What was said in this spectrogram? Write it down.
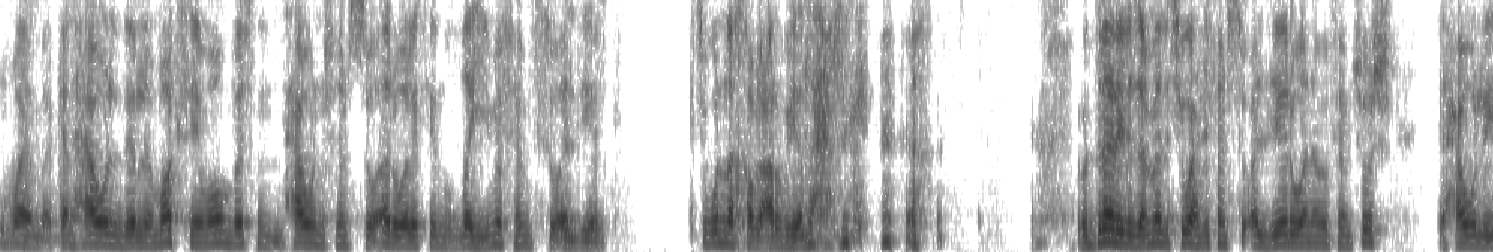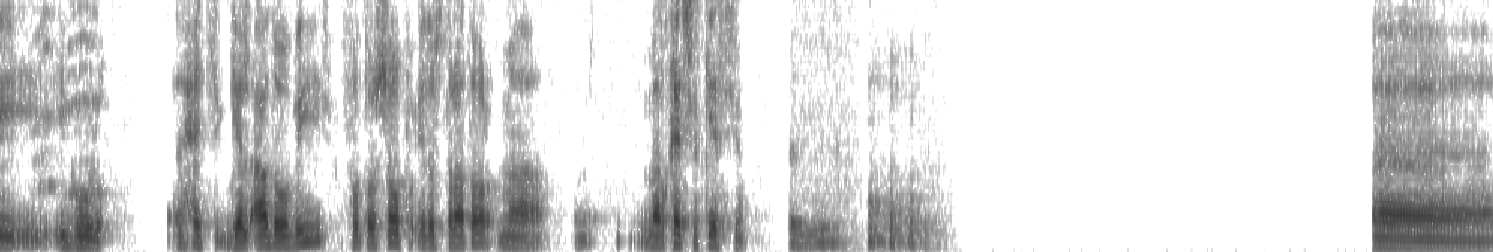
المهم كنحاول ندير le maximum باش نحاول نفهم السؤال ولكن والله ما فهمت السؤال ديالك. كتبوا لنا خا بالعربيه الله يحفظك. والدراري اللي زعما شي واحد اللي فهم السؤال ديالو وأنا ما فهمتوش يحاول يقولوا حيت قال Adobe Photoshop Illustrator ما ما لقيتش ال question. آه...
